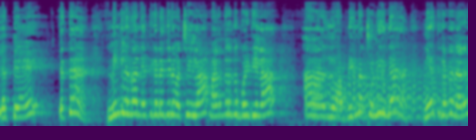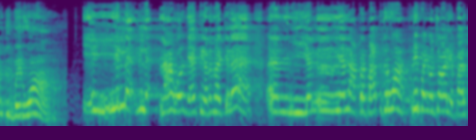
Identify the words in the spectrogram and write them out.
எத்தே எத்தே நீங்களே தான் நேற்று கிடைத்து வச்சீங்களா மறந்துருந்து போயிட்டீங்களா ஆ, அப்படி இருந்தா சொல்லிருங்க. நேற்று கிட்ட நிறைவேற்றிட்டு போயிடுவோம் இல்ல இல்ல. நான் ஒரு நேத்து இடம் வைக்கல. எல்லாம் அப்புறம் பாத்துக்கிடுவோம் நீ போய் உன் சோழியை பாரு.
